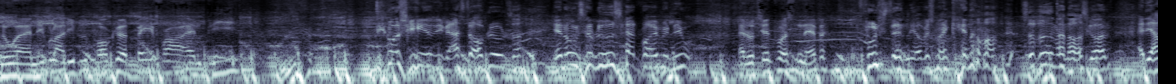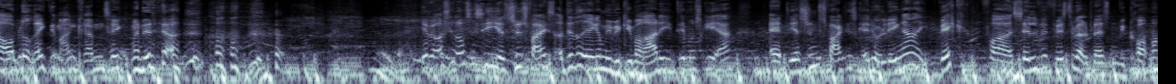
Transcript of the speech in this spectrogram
Nu er Nikolaj lige blevet påkørt bagfra af en pige. Det er måske en af de værste oplevelser, jeg nogensinde er blevet udsat for i mit liv. Er du tæt på at snappe? Fuldstændig. Og hvis man kender mig, så ved man også godt, at jeg har oplevet rigtig mange grimme ting. Men det der... Jeg vil også have lov til at sige, at jeg synes faktisk, og det ved jeg ikke, om I vil give mig ret i, det måske er, at jeg synes faktisk, at jo længere væk fra selve festivalpladsen vi kommer,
